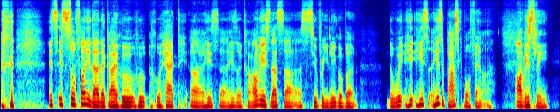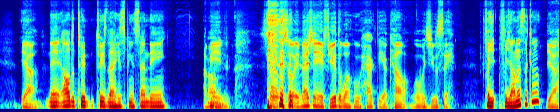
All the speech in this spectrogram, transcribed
it's it's so funny that the guy who who who hacked uh his uh, his account obviously that's uh super illegal, but the way he, he's he's a basketball fan, obviously. Yeah. Then all the tweet, tweets that he's been sending. I Um, mean, so so imagine if you're the one who hacked the account, what would you say? For for Giannis account, Yeah.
